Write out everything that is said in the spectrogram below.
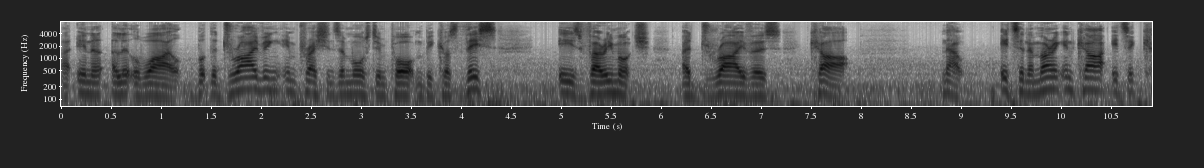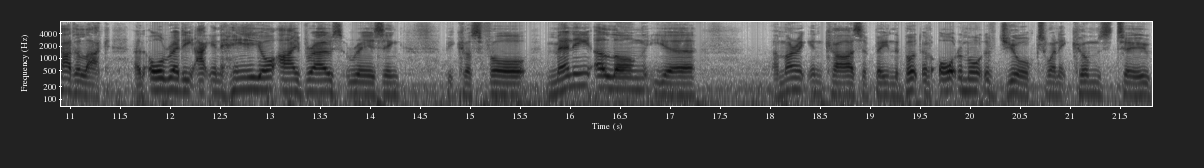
uh, in a, a little while. But the driving impressions are most important because this is very much a driver's car. Now, it's an American car, it's a Cadillac, and already I can hear your eyebrows raising because for many a long year, American cars have been the butt of automotive jokes when it comes to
